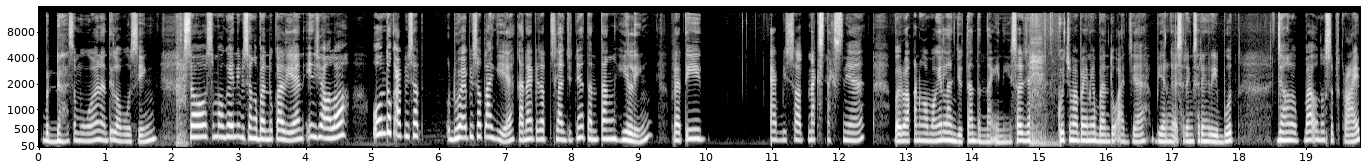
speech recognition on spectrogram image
bedah semua nanti lo pusing So, semoga ini bisa ngebantu kalian Insya Allah, untuk episode dua episode lagi ya Karena episode selanjutnya tentang healing Berarti episode next nextnya baru akan ngomongin lanjutan tentang ini. So gue cuma pengen ngebantu aja biar nggak sering-sering ribut. Jangan lupa untuk subscribe,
